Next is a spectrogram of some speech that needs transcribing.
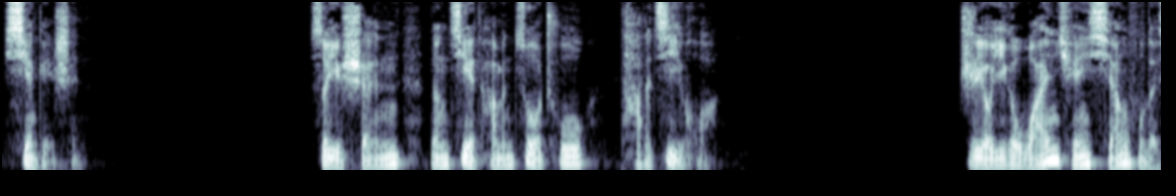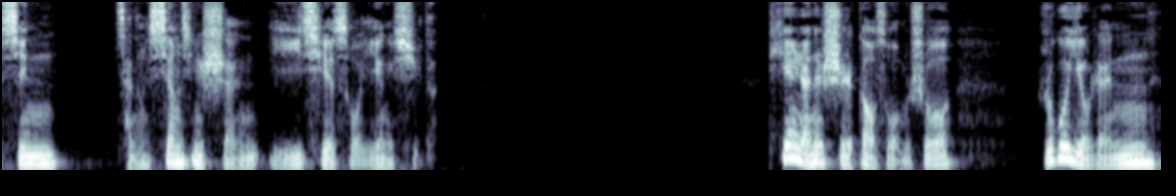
献给神。所以，神能借他们做出他的计划。只有一个完全降服的心，才能相信神一切所应许的。天然的事告诉我们说，如果有人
